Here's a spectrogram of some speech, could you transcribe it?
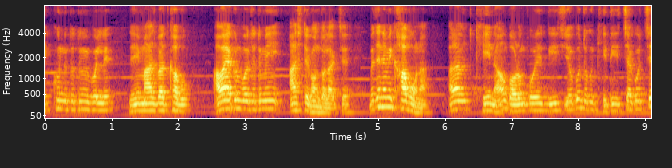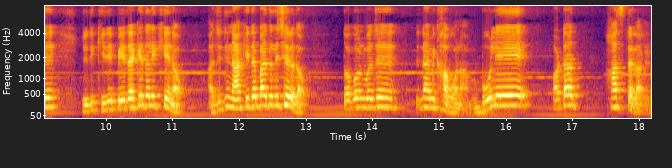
এক্ষুনি তো তুমি বললে যে আমি মাছ ভাত খাব। আবার এখন বলছো তুমি আষ্টে গন্ধ লাগছে। বলছেন আমি খাব না। আর খেয়ে নাও, গরম করে দিয়েছি যখন যখন খেতে ইচ্ছা করছে, যদি খিদে পেয়ে থাকে তাহলে খেয়ে নাও। আর যদি না খেতে পায় তাহলে ছেড়ে দাও। তখন বলছে, না, আমি খাব না। বলে হঠাৎ হাসতে লাগল।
